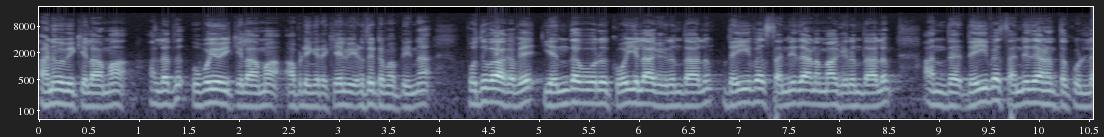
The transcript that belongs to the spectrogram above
அனுபவிக்கலாமா அல்லது உபயோகிக்கலாமா அப்படிங்கிற கேள்வி எடுத்துட்டோம் அப்படின்னா பொதுவாகவே எந்த ஒரு கோயிலாக இருந்தாலும் தெய்வ சன்னிதானமாக இருந்தாலும் அந்த தெய்வ சன்னிதானத்துக்குள்ள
